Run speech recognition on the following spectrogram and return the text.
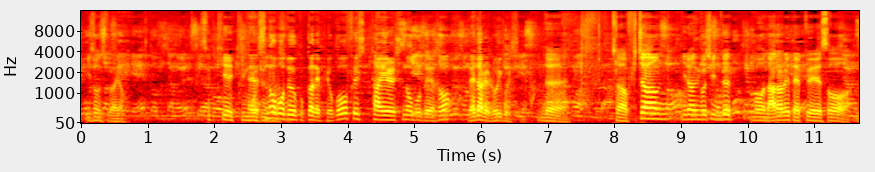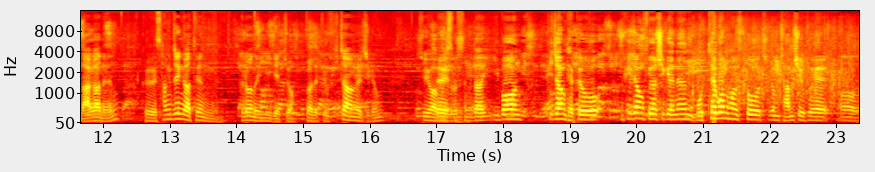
이 선수가요. 스키의 김호준 네, 스노보드 국가대표고 프리스타일 스노보드에서 메달을 노리고 있습니다. 네. 자, 휘장이라는 것이 이제 뭐 나라를 대표해서 나가는 그 상징 같은 그런 의미겠죠. 국가대표 휘장을 지금 수여하고 네, 있습니다. 그렇습니다. 이번 휘장 대표 휘장 수여식에는 모태범 선수도 지금 잠시 후에 어,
